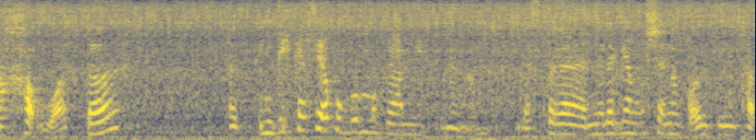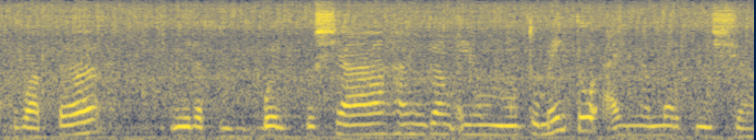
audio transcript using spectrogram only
ah, hot water. At hindi kasi ako gumagamit ng basta nilagyan ko siya ng kaunting hot water. Nilagboil ko siya hanggang yung tomato ay na-melt na siya.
